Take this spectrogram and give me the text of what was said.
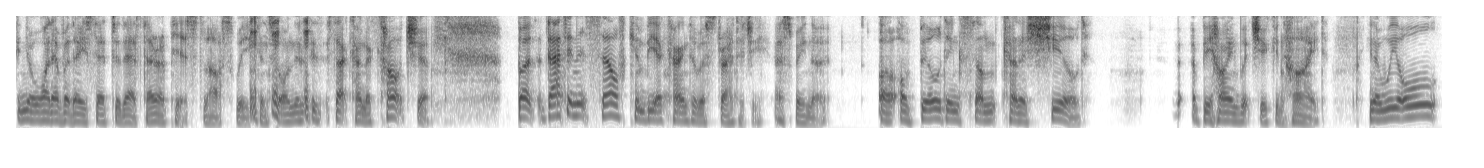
you know, whatever they said to their therapist last week and so on. It's that kind of culture. But that in itself can be a kind of a strategy, as we know, of building some kind of shield behind which you can hide. You know, we all,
